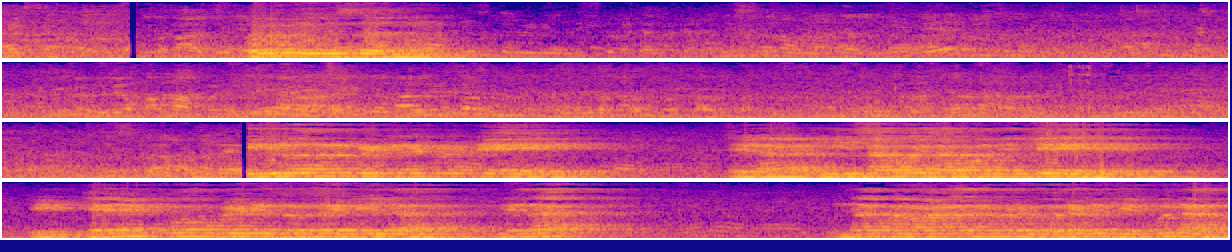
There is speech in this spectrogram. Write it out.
Thanks, sir. ఎవరు పిలుస్తాను ఈ రోజున పెట్టినటువంటి ఈ సభకు సంబంధించి ఈ టెనెంట్ కోఆపరేటివ్ సొసైటీల మీద ఇందాక మన వాళ్ళందరూ కూడా గొర్రెలు చెప్పున్నారు.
